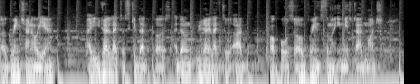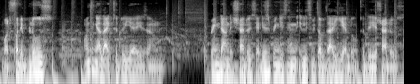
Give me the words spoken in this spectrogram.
uh, green channel here. I usually like to skip that because I don't usually like to add purples or greens to my image that much. But for the blues, one thing I like to do here is um, bring down the shadows here. This brings in a little bit of that yellow to the shadows.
